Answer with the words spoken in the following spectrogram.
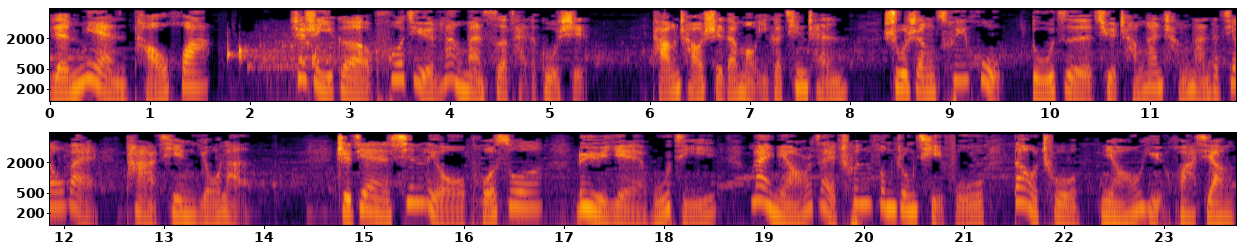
人面桃花，这是一个颇具浪漫色彩的故事。唐朝时的某一个清晨，书生崔护独自去长安城南的郊外踏青游览，只见新柳婆娑，绿野无极，麦苗在春风中起伏，到处鸟语花香，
